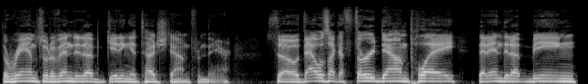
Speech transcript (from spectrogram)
the Rams would have ended up getting a touchdown from there. So that was like a third down play that ended up being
